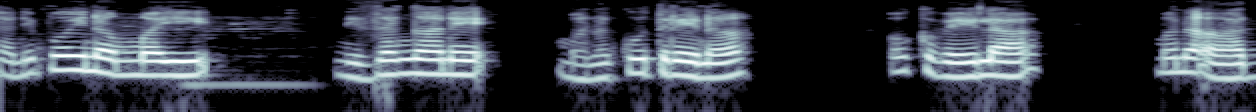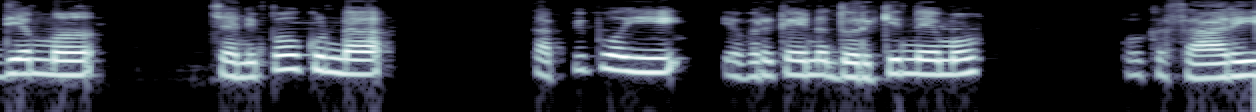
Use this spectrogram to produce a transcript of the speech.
చనిపోయిన అమ్మాయి నిజంగానే మన కూతురేనా? ఒకవేళ మన ఆద్యమ్మ చనిపోకుండా తప్పిపోయి ఎవరికైనా దొరికిందేమో? ఒకసారి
